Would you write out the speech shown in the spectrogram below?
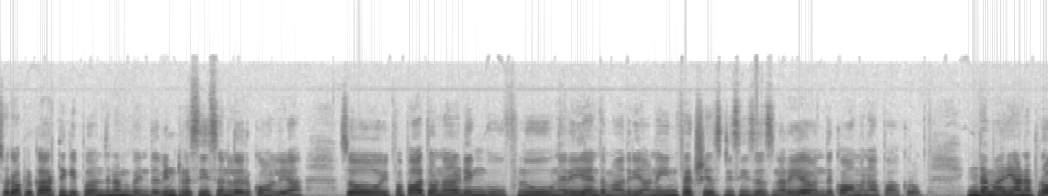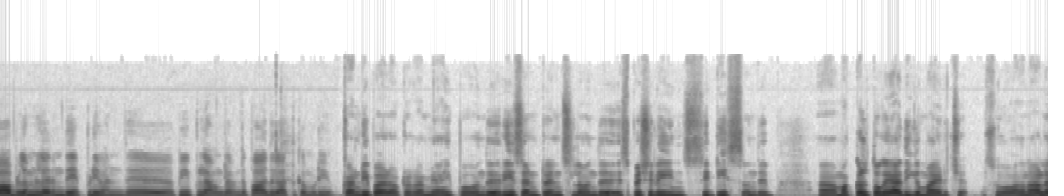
ஸோ டாக்டர் கார்த்திக் இப்போ வந்து நம்ம இந்த வின்டர் சீசனில் இருக்கோம் இல்லையா? ஸோ இப்போ பார்த்தோன்னா டெங்கு ஃப்ளூ நிறைய இந்த மாதிரியான இன்ஃபெக்ஷியஸ் டிசீசஸ் நிறையா வந்து காமனாக பார்க்குறோம். இந்த மாதிரியான ப்ராப்ளம்ல இருந்து எப்படி வந்து பீப்புள் அவங்கள வந்து பாதுகாத்துக்க முடியும்? கண்டிப்பாக டாக்டர் ரம்யா. இப்போ வந்து ரீசெண்ட் ட்ரெண்ட்ஸில் வந்து எஸ்பெஷலி இன் சிட்டிஸ் வந்து மக்கள் தொகை அதிகமாகிடுச்சு ஸோ அதனால்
